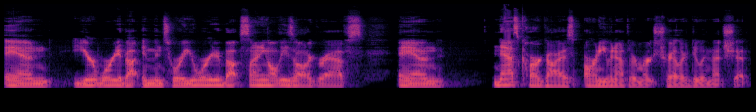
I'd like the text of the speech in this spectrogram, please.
And you're worried about inventory. You're worried about signing all these autographs. And NASCAR guys aren't even at their merch trailer doing that shit.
